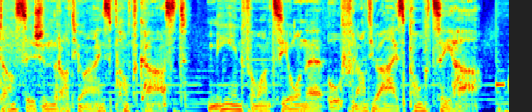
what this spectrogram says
Das ist ein Radio 1 Podcast. Mehr Informationen auf radio1.ch.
